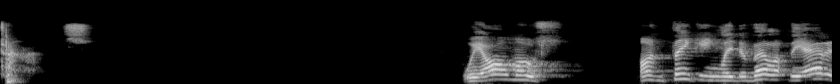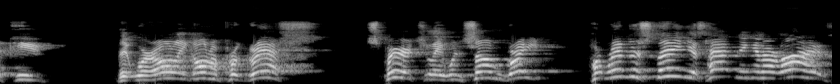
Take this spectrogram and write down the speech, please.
times. We almost unthinkingly develop the attitude that we're only going to progress spiritually when some great horrendous thing is happening in our lives.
